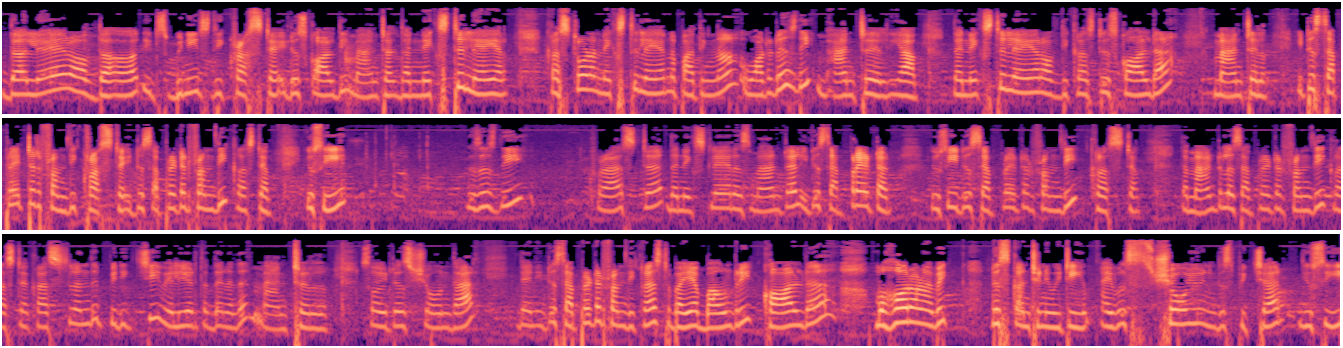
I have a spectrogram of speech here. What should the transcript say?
The layer of the earth it's beneath the crust. It is called the mantle. The next layer crust oda next layer na pathina what it is? The mantle. Yeah. The next layer of the crust is called a mantle. It is separated from the crust. It is separated from the crust. You see this is the crust the next layer is mantle it is separated you see it is separated from the crust the mantle is separated from the crust crust இருந்து பிரிச்சு வெளியெடுத்தது என்னது mantle so it is shown that then it is separated from the crust by a boundary called a Mohorovic discontinuity I will show you in this picture you see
